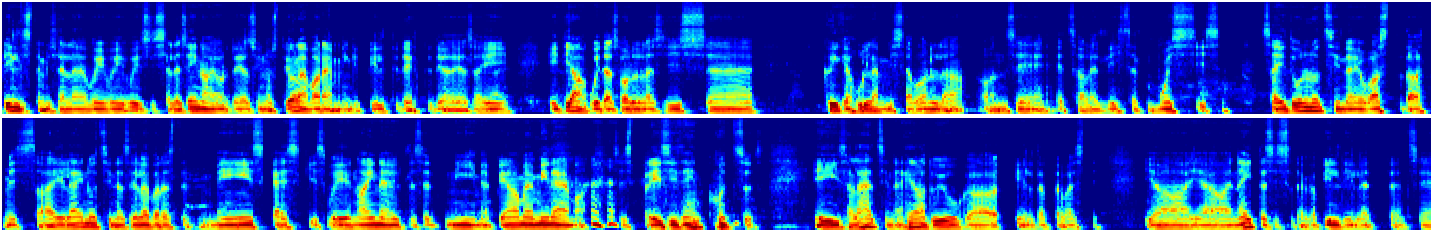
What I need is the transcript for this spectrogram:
pildistamisele või, või, või siis selle seina juurde ja sinust ei ole varem mingit pilti tehtud ja, ja sa ei, ei tea, kuidas olla, siis äh, kõige hullem, mis saab olla, on see, et sa oled lihtsalt mossis. sa ei tulnud sinna ju vastu tahtmist, sa ei läinud sinna sellepärast, et mees käskis või naine ütles, et nii, me peame minema, sest president kutsus. ei, sa lähed sinna hea tujuga eeldatavasti ja, ja näita siis seda ka pildil, et, et see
